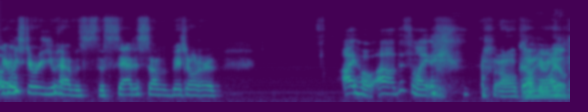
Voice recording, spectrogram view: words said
Okay. Every story you have is the saddest son of a bitch on earth. I hope. Oh, this might. Oh come here we on. go.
